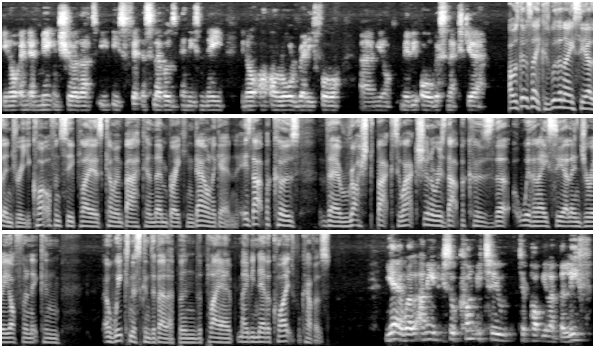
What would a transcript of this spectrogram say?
you know, and, and making sure that his fitness levels and his knee, you know, are, are all ready for, um, you know, maybe August next year. I was going to say, because with an ACL injury, you quite often see players coming back and then breaking down again. Is that because they're rushed back to action, or is that because that with an ACL injury, often it can a weakness can develop and the player maybe never quite recovers? Yeah, well, I mean, so contrary to, to popular belief,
